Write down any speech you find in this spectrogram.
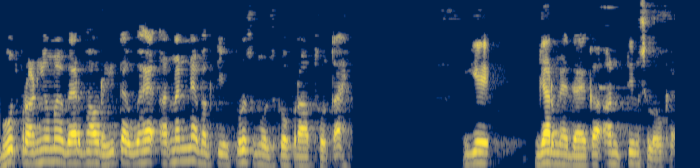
भूत प्राणियों में वैर भाव रहित है वह अनन्य भक्ति पुरुष मुझको प्राप्त होता है। ये ग्यारहवें अध्याय का अंतिम श्लोक है।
